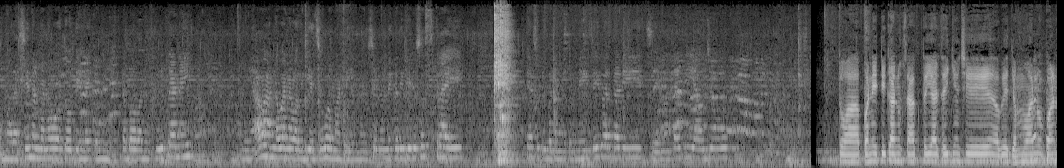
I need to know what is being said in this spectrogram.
અમારા ચેનલમાં ન હોય તો બે લાઇકન દબાવવાનું ભૂલતા નહીં. અને આવા નવા નવા વીડિયો જોવા માટે અમારી ચેનલને કરી દેજો સબસ્ક્રાઈબ. ત્યાં સુધી બધા મિત્રોને જય દ્વારકાધીશ જય માતાજી આવજો. તો આ પનીર ટીકાનું શાક તૈયાર થઈ ગયું છે. હવે જમવાનું પણ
